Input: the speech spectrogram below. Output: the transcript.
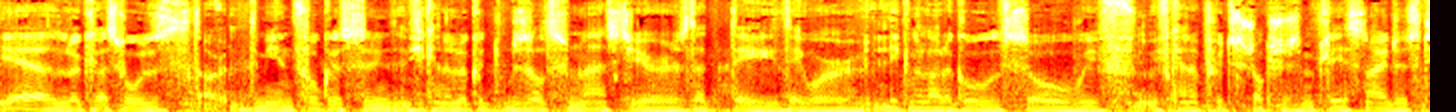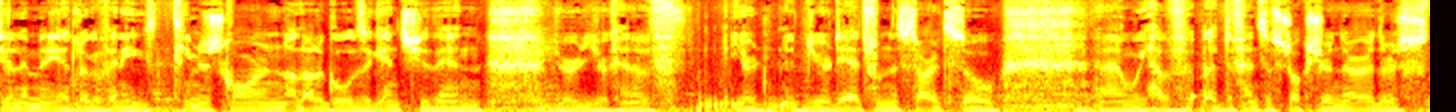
Yeah, look, I suppose the main focus, if you kind of look at results from last year, is that they, they were leaking a lot of goals. So we've we've kind of put structures in place now just to eliminate. Look, if any teams are scoring a lot of goals against you, then you're you're kind of you're you're dead from the start. So um, we have a defensive structure in there. There's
